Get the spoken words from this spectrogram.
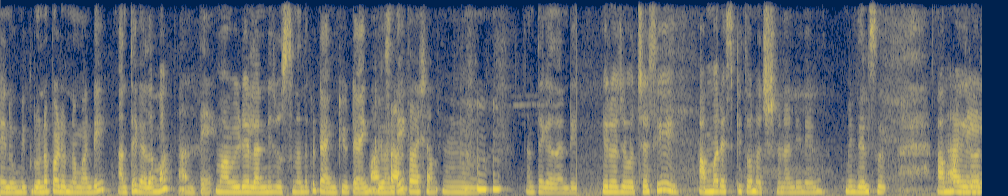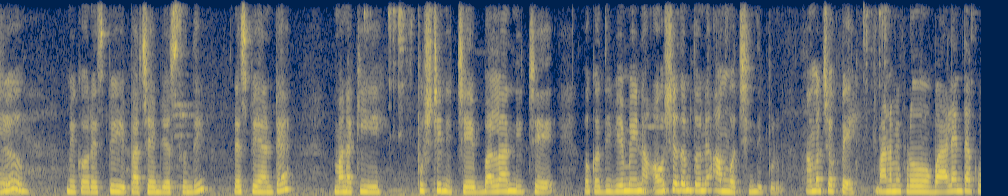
నేను మీకు రుణపడి ఉన్నామండి. అంతే కదమ్మా? అంతే. మా వీడియోలు అన్నీ చూస్తున్నందుకు థ్యాంక్ యూ థ్యాంక్ యూ అండి. సంతోషం. అంతే కదండి. ఈరోజు వచ్చేసి అమ్మ రెసిపీతో వచ్చినానండి నేను. మీకు తెలుసు అమ్మ ఈరోజు మీకు రెసిపీ పరిచయం చేస్తుంది. రెసిపీ అంటే మనకి పుష్టినిచ్చే బలాన్ని ఇచ్చే ఒక దివ్యమైన ఔషధంతోనే అమ్మ వచ్చింది ఇప్పుడు. అమ్మ చెప్పే. మనం ఇప్పుడు బాలెంతకు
